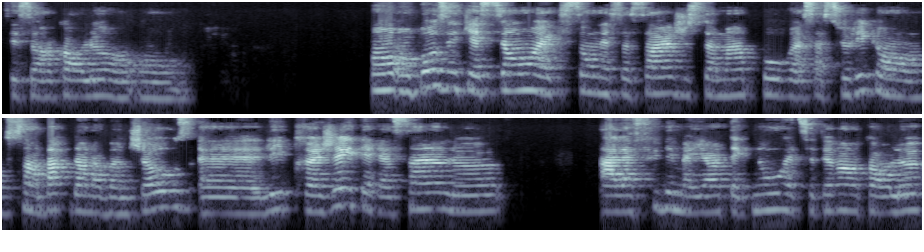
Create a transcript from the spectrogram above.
c'est ça encore là, on, on, pose des questions euh, qui sont nécessaires justement pour s'assurer qu'on s'embarque dans la bonne chose. les projets intéressants, là, à l'affût des meilleurs technos, etc. Encore là,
